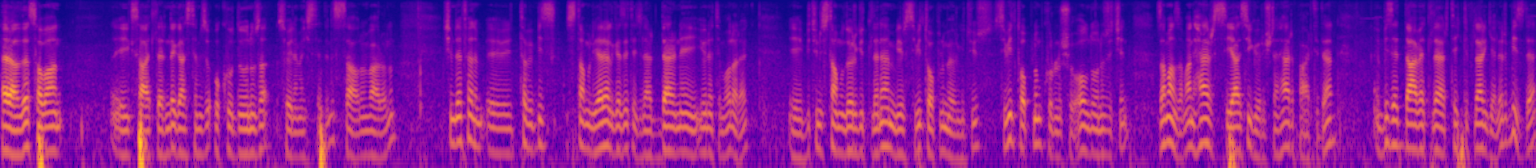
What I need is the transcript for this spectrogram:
herhalde sabahın e, ilk saatlerinde gazetemizi okuduğunuza söylemek istediniz. Sağ olun, var olun. Şimdi efendim e, tabii biz İstanbul Yerel Gazeteciler Derneği yönetimi olarak e, bütün İstanbul'da örgütlenen bir sivil toplum örgütüyüz. Sivil toplum kuruluşu olduğunuz için zaman zaman her siyasi görüşten, her partiden e, bize davetler, teklifler gelir. Biz de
